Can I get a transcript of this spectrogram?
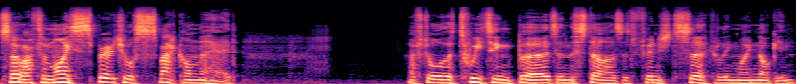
So, after my spiritual smack on the head, after all the tweeting birds and the stars had finished circling my noggin,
